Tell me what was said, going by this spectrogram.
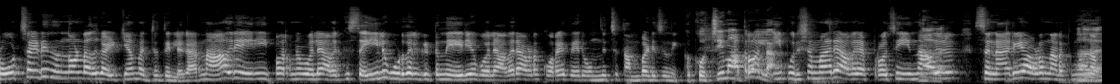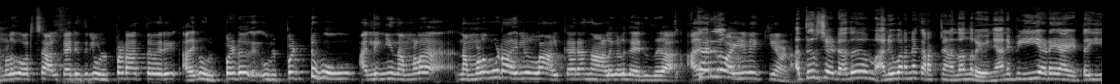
റോഡ് സൈഡിൽ നിന്നുകൊണ്ട് അത് കഴിക്കാൻ പറ്റത്തില്ല. കാരണം ആ ഒരു ഏരിയ ഈ പറഞ്ഞ പോലെ അവർക്ക് സെയിൽ കൂടുതൽ കിട്ടുന്ന ഏരിയ പോലെ അവരവിടെ കുറെ പേര് ഒന്നിച്ച് തമ്പടിച്ച് നിൽക്കും. കൊച്ചി മാത്രമല്ല. ഈ പുരുഷന്മാരെ അവർ അപ്രോച്ച് ചെയ്യുന്ന ആ ഒരു സിനാരിയോ അവിടെ നടക്കുന്നു നമ്മൾ കുറച്ച് ആൾക്കാർ ഇതിൽ ഉൾപ്പെടാത്തവര് അതിൽ ഉൾപ്പെട് ഉൾപ്പെട്ടു പോവും. അല്ലെങ്കിൽ നമ്മളെ നമ്മളും കൂടെ അതിലുള്ള ആൾക്കാരാന്ന് ആളുകൾ കരുതുക. അതൊരു വഴിവെക്കുകയാണ്. വെക്കുകയാണ് തീർച്ചയായിട്ടും. അത് അനു പറഞ്ഞ കറക്റ്റ് ആണ്. എന്താണെന്നറിയോ ഞാനിപ്പോ ഈ ഇടയായിട്ട് ഈ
